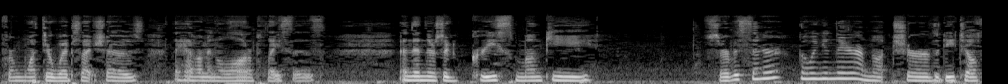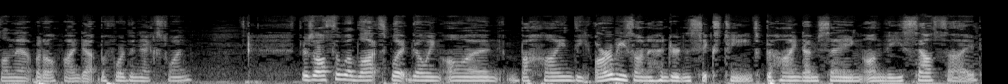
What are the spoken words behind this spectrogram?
from what their website shows. They have them in a lot of places. And then there's a Grease Monkey service center going in there. I'm not sure the details on that, but I'll find out before the next one. There's also a lot split going on behind the Arby's on 116th, behind, I'm saying, on the south side.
